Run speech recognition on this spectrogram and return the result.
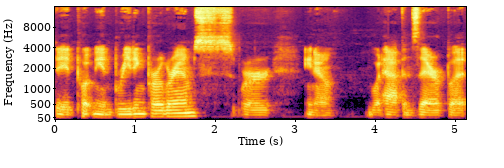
they had put me in breeding programs or, you know, what happens there. But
